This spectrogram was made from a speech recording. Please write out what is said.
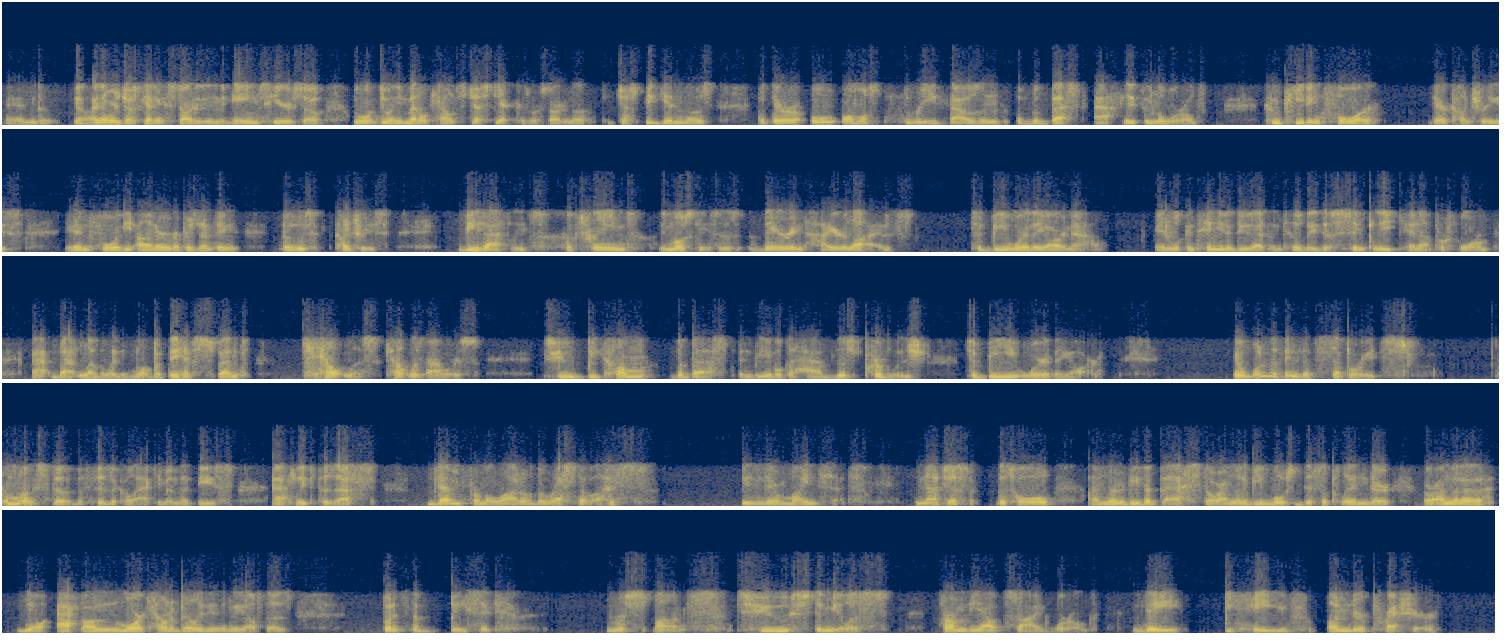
And you know, I know we're just getting started in the games here, so we won't do any medal counts just yet because we're starting to just begin those. But there are almost 3,000 of the best athletes in the world competing for their countries and for the honor of representing those countries. These athletes have trained, in most cases, their entire lives to be where they are now and will continue to do that until they just simply cannot perform at that level anymore. But they have spent countless, countless hours to become the best and be able to have this privilege to be where they are. And one of the things that separates amongst the, the physical acumen that these athletes possess them from a lot of the rest of us is their mindset. Not just this whole I'm going to be the best or I'm going to be most disciplined or or I'm going to, you know, act on more accountability than anybody else does. But it's the basic response to stimulus from the outside world. They behave under pressure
